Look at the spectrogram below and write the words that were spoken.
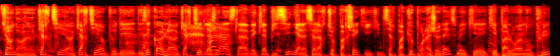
Tiens, on aura un quartier, un quartier un peu des, des écoles, hein, un quartier de la Voilà. jeunesse là, avec la piscine. Il y a la salle Arthur Parchet qui, qui ne sert pas que pour la jeunesse, mais qui est, qui est pas loin non plus.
